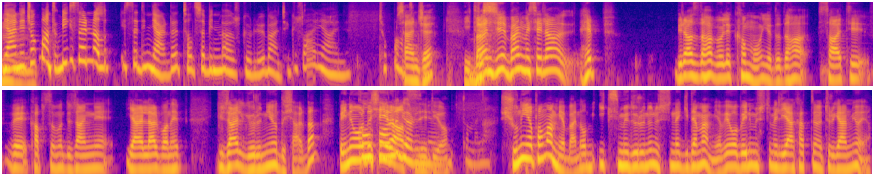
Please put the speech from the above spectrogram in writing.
Yani Hmm. çok mantıklı. Bilgisayarını alıp istediğin yerde çalışabilme özgürlüğü bence güzel yani. Çok mantıklı. Sence? İdris? Bence ben mesela hep biraz daha böyle kamu ya da daha saati ve kapsamı düzenli yerler bana hep güzel görünüyor dışarıdan. Beni orada şey Konforlu rahatsız görünüyor ediyor. muhtemelen. Şunu yapamam ya ben. O X müdürünün üstüne gidemem ya ve o benim üstüme liyakattan ötürü gelmiyor ya.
